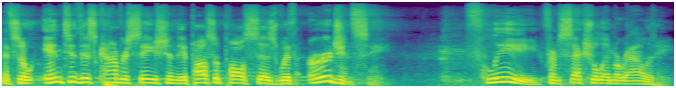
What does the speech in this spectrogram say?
And so, into this conversation, the Apostle Paul says with urgency flee from sexual immorality.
